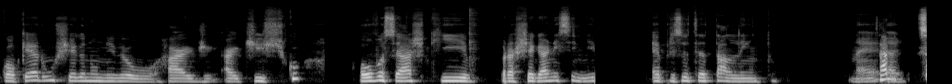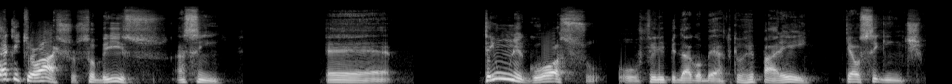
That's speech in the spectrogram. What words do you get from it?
qualquer um chega num nível hard artístico? Ou você acha que para chegar nesse nível é preciso ter talento? Né? Sabe, sabe o que eu acho sobre isso? Assim, é, tem um negócio, o Felipe Dagoberto, que eu reparei, que é o seguinte:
